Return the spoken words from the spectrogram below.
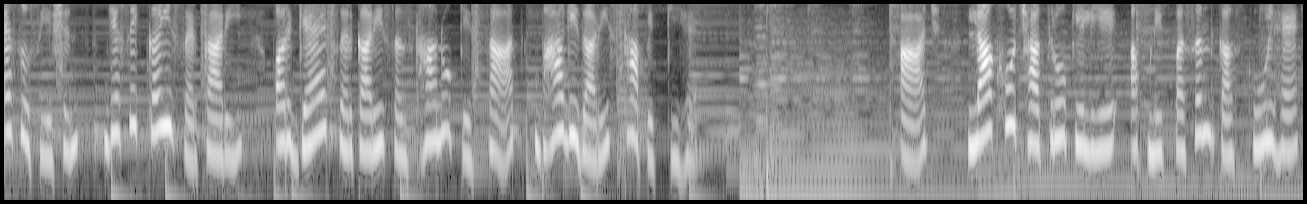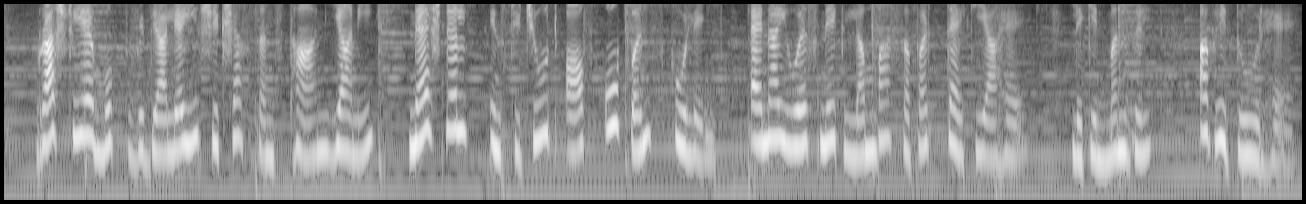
association जैसे कई सरकारी और गैर सरकारी संस्थानों के साथ भागीदारी स्थापित की है। आज लाखों छात्रों के लिए अपनी पसंद का स्कूल है राष्ट्रीय मुक्त विद्यालयी शिक्षा संस्थान यानी national institute of open schooling N ने एक लंबा सफ़र तय किया है, लेकिन मंजिल अभी दूर है।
